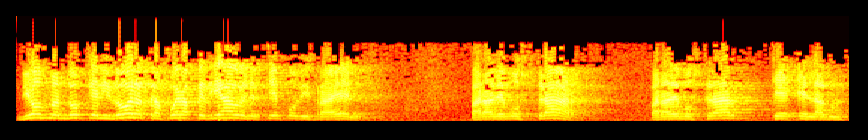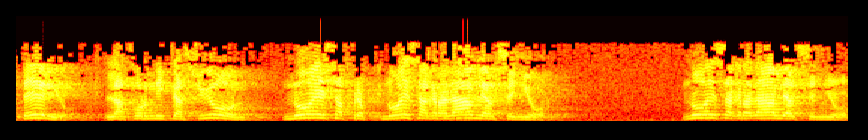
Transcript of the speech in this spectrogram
Dios mandó que el idólatra fuera apedreado en el tiempo de Israel para demostrar, para demostrar que el adulterio, la fornicación no es, no es agradable al Señor. No es agradable al Señor.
